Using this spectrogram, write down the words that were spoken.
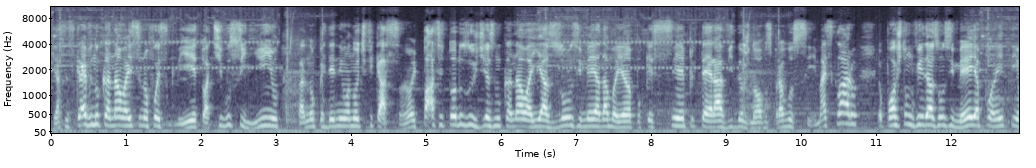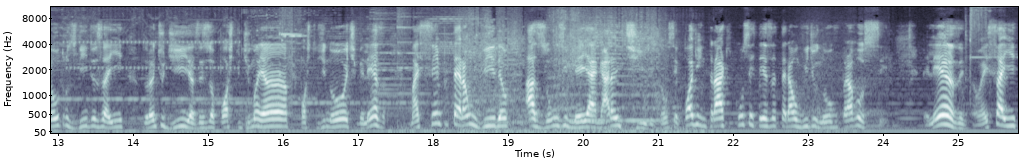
já se inscreve no canal aí se não for inscrito, ativa o sininho para não perder nenhuma notificação e passe todos os dias no canal aí às 11h30 da manhã, porque sempre terá vídeos novos para você. Mas claro, eu posto um vídeo às 11h30, porém tem outros vídeos aí durante o dia, às vezes eu posto de manhã, posto de noite, beleza? Mas sempre terá um vídeo às 11h30 garantido, então você pode entrar que com certeza terá um vídeo novo para você. Beleza? Então é isso aí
